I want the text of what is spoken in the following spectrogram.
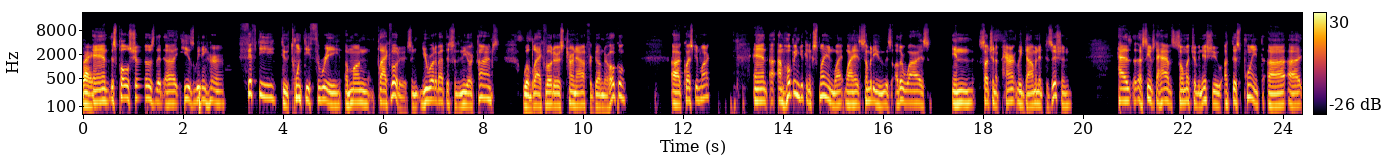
Right. and this poll shows that uh, he is leading her 50 to 23 among black voters. And you wrote about this in the New York Times. Will black voters turn out for Governor Hochul? Uh, question mark. And I'm hoping you can explain why, why somebody who is otherwise in such an apparently dominant position has uh, seems to have so much of an issue at this point uh, uh,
